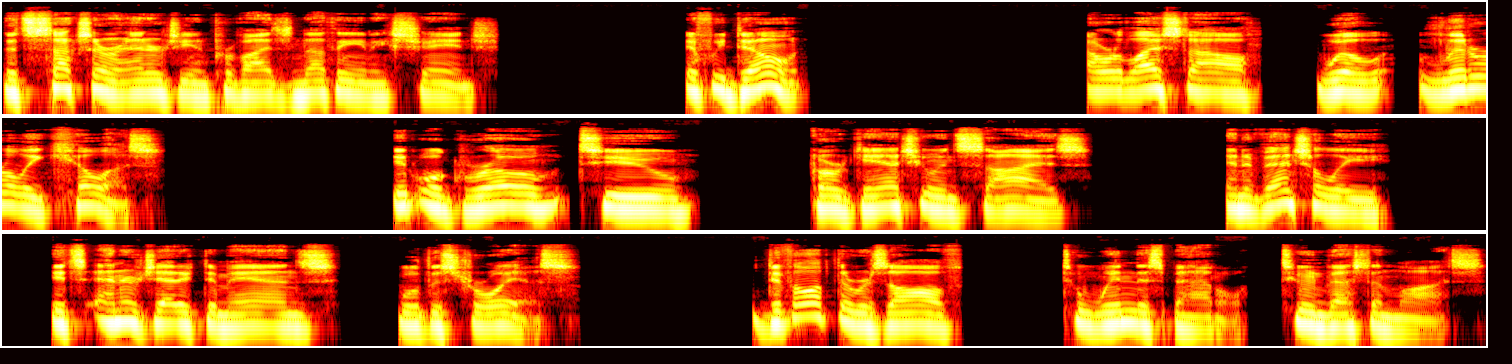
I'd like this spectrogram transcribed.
that sucks our energy and provides nothing in exchange. If we don't, our lifestyle will literally kill us. It will grow to gargantuan size, and eventually, its energetic demands will destroy us. Develop the resolve to win this battle, to invest in loss.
